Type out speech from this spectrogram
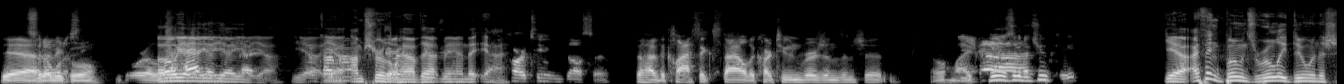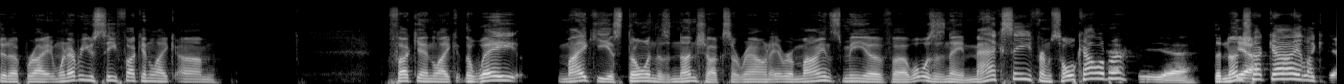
yeah, That's what that'd be wanna see. cool. Dora Oh look. yeah, yeah, yeah, yeah, yeah, You know yeah, I'm yeah. I'm sure They're they'll have that, man. They- yeah, Cartoons also. They'll have the classic style, the cartoon versions and shit. Oh my Yeah, I was looking at you, Yeah, I think Boon's really doing this shit up right. And whenever you see fucking like um fucking like the way Mikey is throwing those nunchucks around, it reminds me of uh, what was his name? Maxi from Soul Calibur? Yeah. The nunchuck guy? Like Yeah.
